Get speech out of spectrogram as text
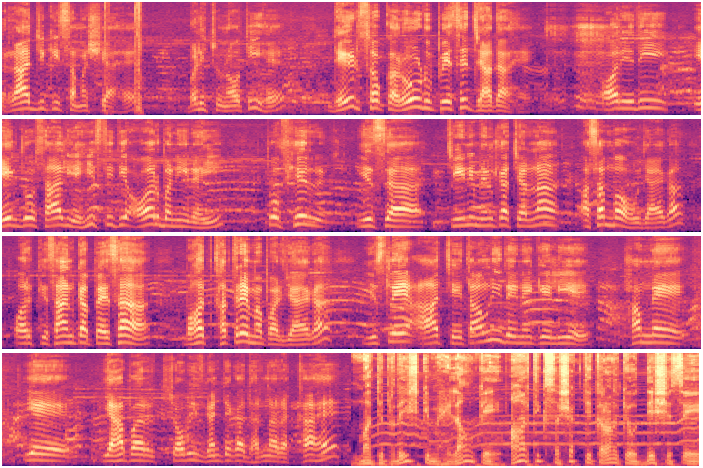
राज्य की समस्या है, बड़ी चुनौती है। डेढ़ सौ करोड़ रुपए से ज़्यादा है। और यदि एक दो साल यही स्थिति और बनी रही तो फिर इस चीनी मिल का चलना असंभव हो जाएगा और किसान का पैसा बहुत खतरे में पड़ जाएगा। इसलिए आज चेतावनी देने के लिए हमने ये यहाँ पर 24 घंटे का धरना रखा है। मध्य प्रदेश की महिलाओं के आर्थिक सशक्तिकरण के उद्देश्य से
